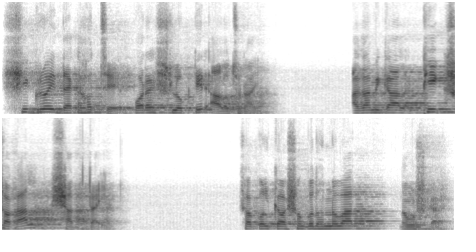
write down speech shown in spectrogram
শীঘ্রই দেখা হচ্ছে পরের শ্লোকটির আলোচনায়। আগামীকাল ঠিক সকাল সাতটায়। সকলকে অসংখ্য ধন্যবাদ। নমস্কার।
